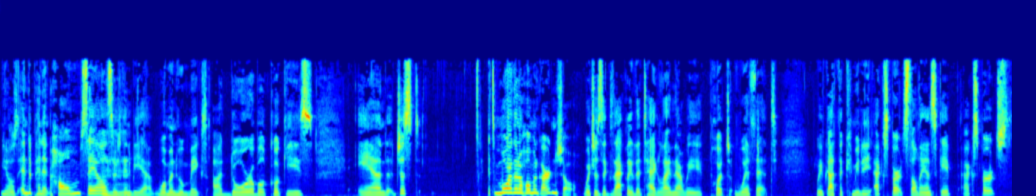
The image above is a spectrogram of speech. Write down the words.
you know, independent home sales. There's mm-hmm. going to be a woman who makes adorable cookies, and just it's more than a home and garden show, which is exactly the tagline that we put with it. We've got the community experts, the landscape experts,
